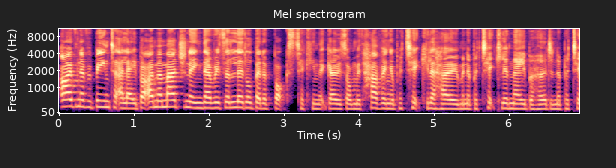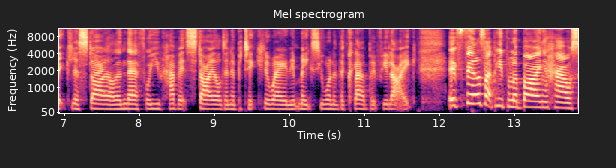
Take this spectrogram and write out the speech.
i've never been to la but i'm imagining there is a little bit of box ticking that goes on with having a particular home in a particular neighborhood in a particular style and therefore you have it styled in a particular way and it makes you one of the club if you like it feels like people are buying a house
